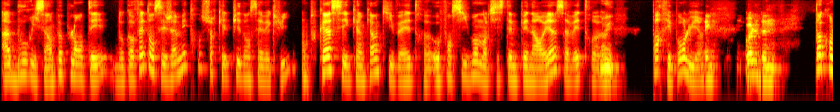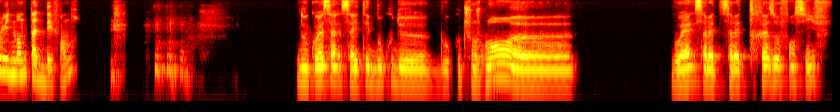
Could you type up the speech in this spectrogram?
À Bourg, il s'est un peu planté. Donc en fait, on ne sait jamais trop sur quel pied danser avec lui. En tout cas, c'est quelqu'un qui va être offensivement dans le système Penaroya, ça va être euh, parfait pour lui. Hein. Golden. Tant qu'on lui demande pas de défendre. Donc ouais, ça, a été beaucoup de, changements. Euh, ouais, ça va être, très offensif.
